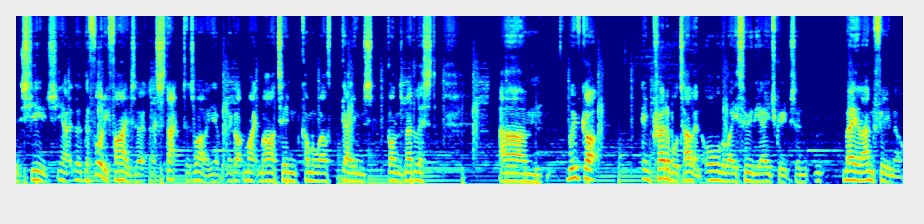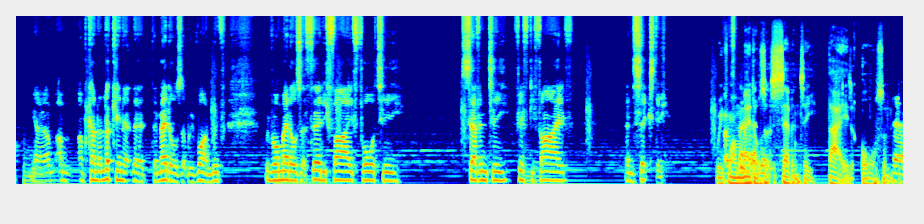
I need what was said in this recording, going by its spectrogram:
It's, huge. Yeah, the, the 45s are, are stacked as well. Yeah, but they got Mike Martin, Commonwealth Games bronze medalist. Um, we've got incredible talent all the way through the age groups and male and female. You know, I'm, I'm, I'm kind of looking at the, the medals that we've won. We've we've won medals at 35, 40, 70, 55, and 60. We've Both won medals at 70. That is awesome. Yeah.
